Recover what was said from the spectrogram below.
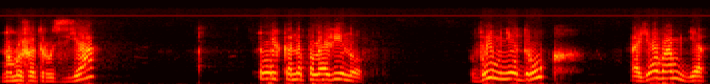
но мы же друзья. Только наполовину. Вы мне друг, а я вам нет,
